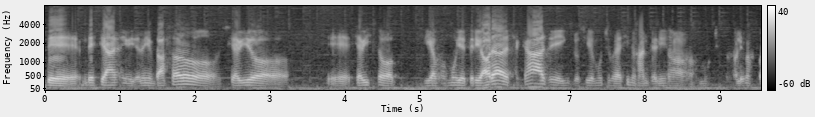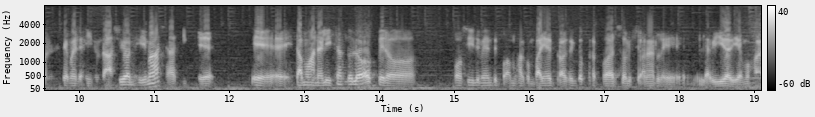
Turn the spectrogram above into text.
de, este año y del año pasado, se ha, habido, eh, se ha visto, digamos, muy deteriorada esa calle, inclusive muchos vecinos han tenido muchos problemas con el tema de las inundaciones y demás, así que eh, estamos analizándolo, pero posiblemente podamos acompañar el proyecto para poder solucionarle la vida, digamos, a...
